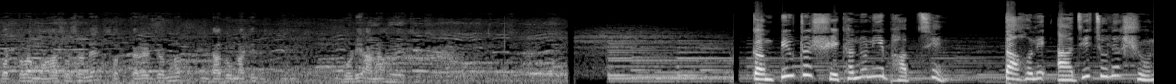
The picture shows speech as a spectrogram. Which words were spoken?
বটতলা মহাশ্মশানে সৎকারের জন্য দাদু নাতির বডি আনা হয়েছে। কম্পিউটার শেখানো নিয়ে ভাবছেন? তাহলে আজই চলে আসুন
